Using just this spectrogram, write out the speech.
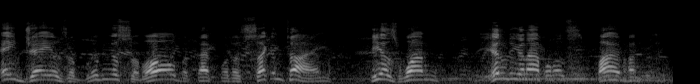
AJ is oblivious of all but that for the second time, he has won Indianapolis 500.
